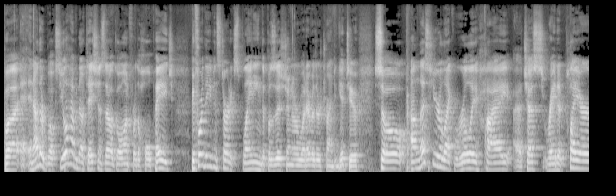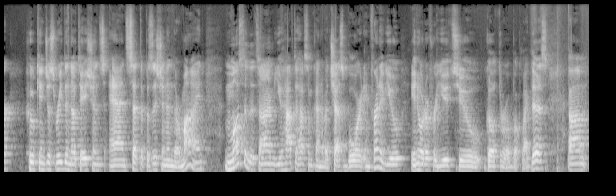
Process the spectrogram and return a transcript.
but in other books, you'll have notations that'll go on for the whole page before they even start explaining the position or whatever they're trying to get to. So unless you're like really high uh, chess rated player, who can just read the notations and set the position in their mind, most of the time you have to have some kind of a chess board in front of you in order for you to go through a book like this. Um,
